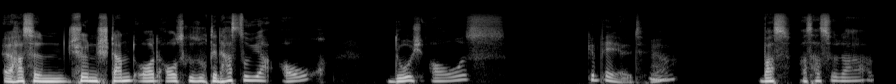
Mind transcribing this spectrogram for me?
äh, hast einen schönen Standort ausgesucht. Den hast du ja auch durchaus gewählt, mhm. ja. Was, was hast du da,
